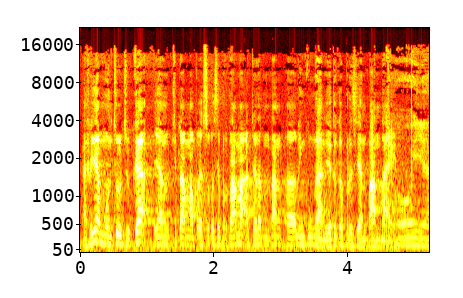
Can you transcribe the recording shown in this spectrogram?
Akhirnya muncul juga yang kita mampu eksekusi pertama adalah tentang uh, lingkungan yaitu kebersihan pantai. Oh iya.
